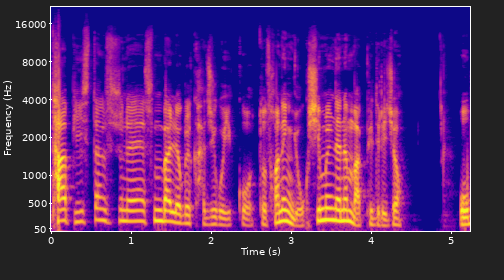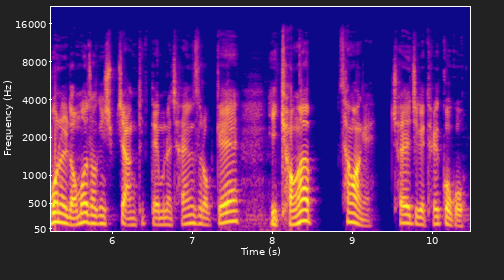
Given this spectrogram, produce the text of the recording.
다 비슷한 수준의 순발력을 가지고 있고 또 선행 욕심을 내는 마필들이죠. 5번을 넘어서긴 쉽지 않기 때문에 자연스럽게 이 경합 상황에 처해지게 될 거고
